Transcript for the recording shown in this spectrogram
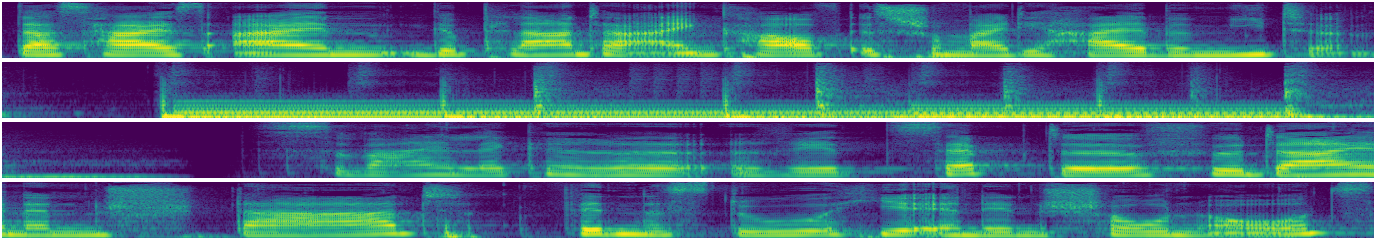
Das heißt, ein geplanter Einkauf ist schon mal die halbe Miete. Zwei leckere Rezepte für deinen Start findest du hier in den Show Notes.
